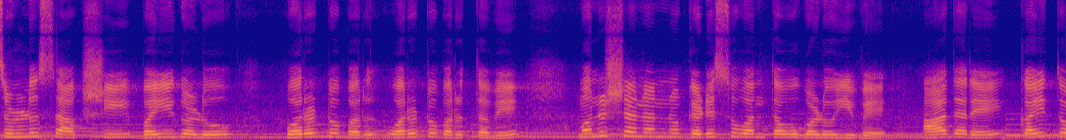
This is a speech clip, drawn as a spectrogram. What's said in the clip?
ಸುಳ್ಳು ಸಾಕ್ಷಿ ಬೈಗಳು ಹೊರಟು ಬರು ಹೊರಟು ಬರುತ್ತವೆ. ಮನುಷ್ಯನನ್ನು ಕೆಡಿಸುವಂಥವುಗಳು ಇವೆ. ಆದರೆ ಕೈ ತೊ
